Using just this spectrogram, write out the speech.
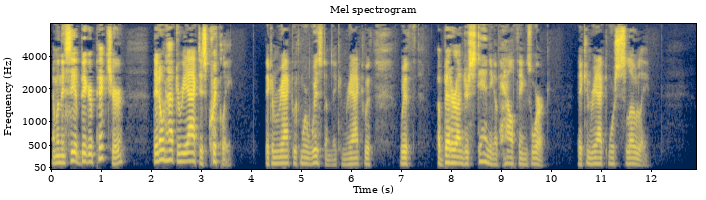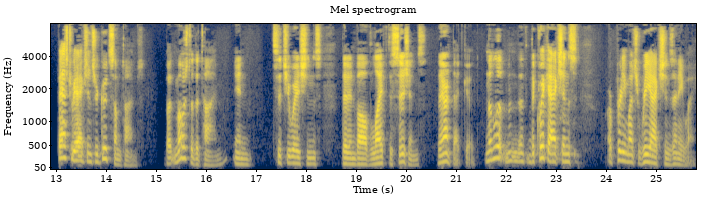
And when they see a bigger picture, they don't have to react as quickly. They can react with more wisdom. They can react with with a better understanding of how things work. They can react more slowly. Fast reactions are good sometimes, but most of the time, in situations that involve life decisions, they aren't that good. The, the, quick actions are pretty much reactions anyway.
